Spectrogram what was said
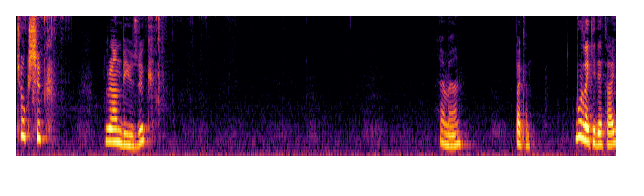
Çok şık duran bir yüzük. Hemen bakın. Buradaki detay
